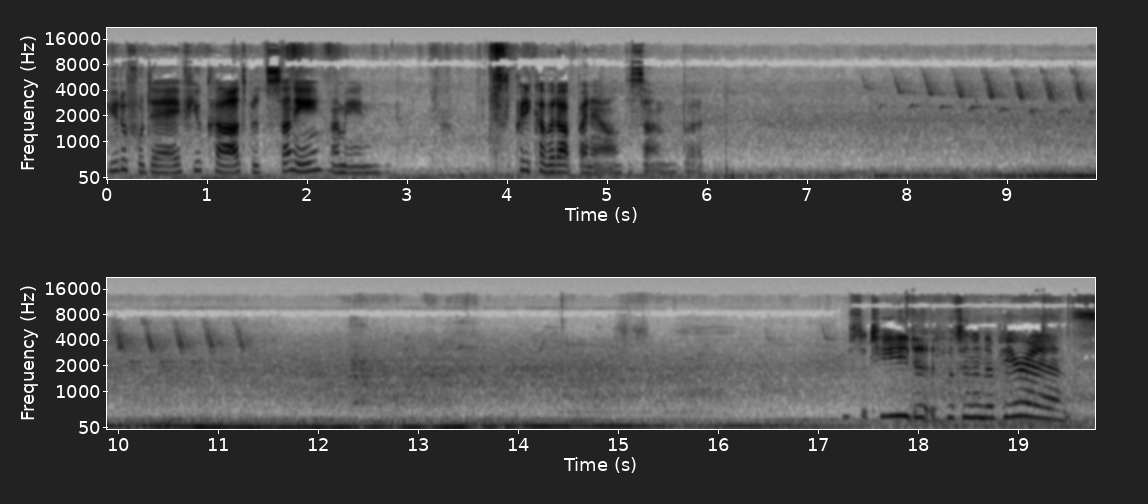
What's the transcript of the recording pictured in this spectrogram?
Beautiful day, few clouds, but it's sunny. I mean, it's pretty covered up by now, the sun, but Mr. T puts in an appearance.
